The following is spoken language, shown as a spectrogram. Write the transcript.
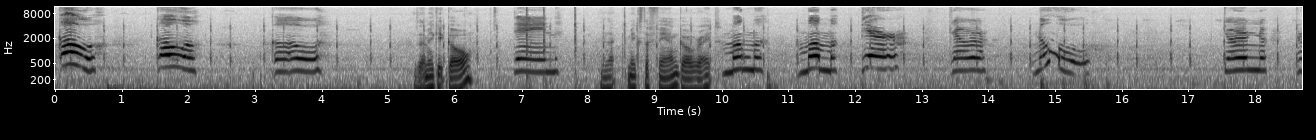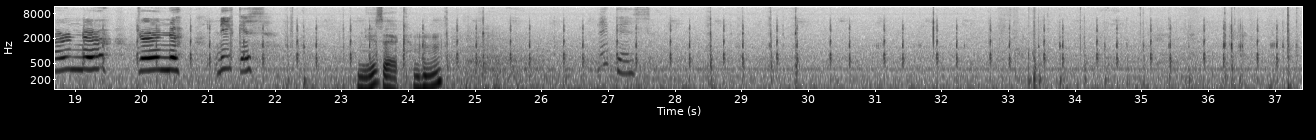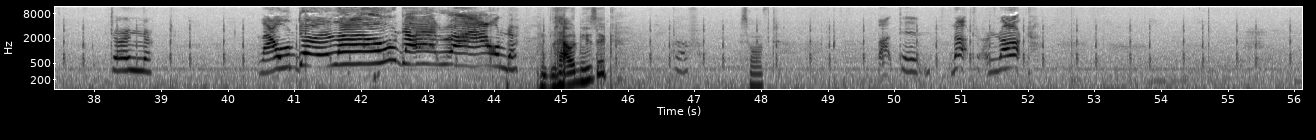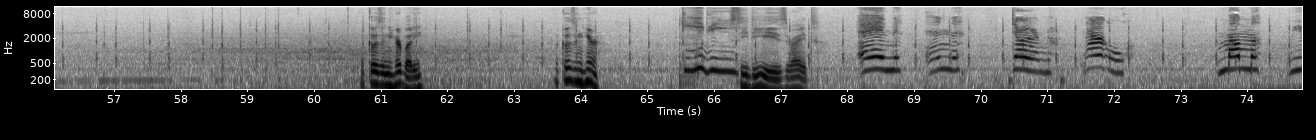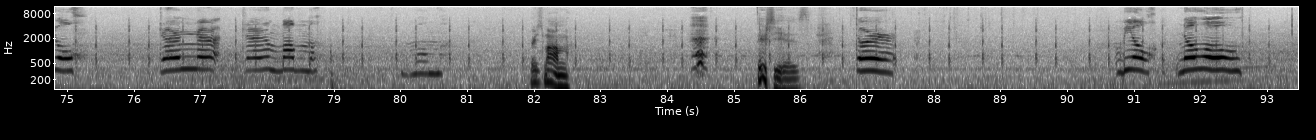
Go. Go. Go. Does that make it go? Then. And that makes the fan go, right? Mama. Mama. There. There. No. Turn. Turn. Turn. Lucas. Music. Mm-hmm. Turn louder, louder, louder. Loud music? Soft Soft. button, not, not. What goes in here, buddy? What goes in here? TV CDs, right. and and turn now. Mom will turn turn mom. Mom. Where's mom? There she is. No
